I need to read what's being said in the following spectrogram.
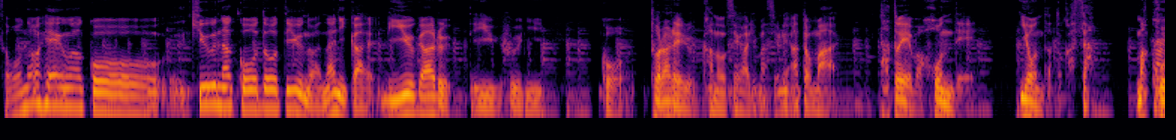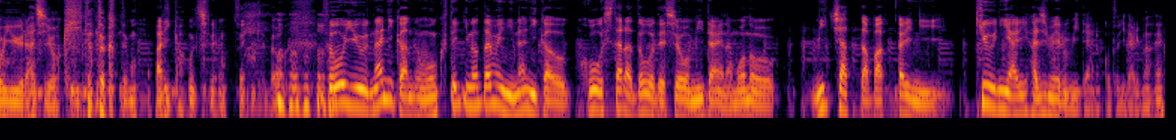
その辺はこう急な行動っていうのは何か理由があるっていうふうにこう取られる可能性がありますよねあとまあ例えば本で読んだとかさまあこういうラジオを聞いたとかでもありかもしれませんけど そういう何かの目的のために何かをこうしたらどうでしょうみたいなものを見ちゃったばっかりに急にやり始めるみたいなことになりません、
